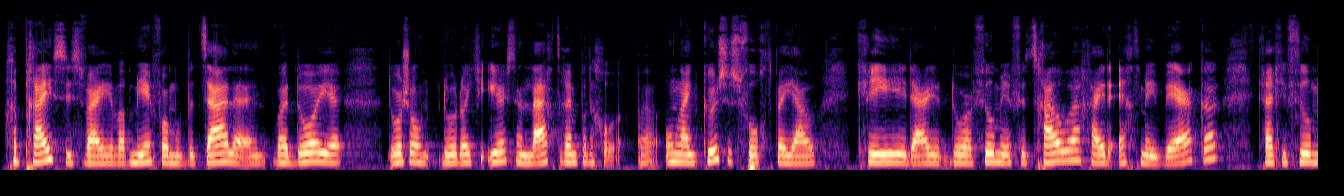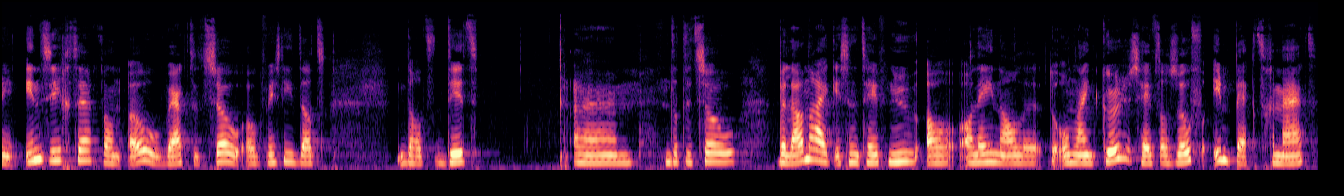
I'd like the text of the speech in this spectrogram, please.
geprijsd is, waar je wat meer voor moet betalen. En waardoor je, door zo'n, doordat je eerst een laagdrempelige uh, online cursus volgt bij jou, creëer je daardoor veel meer vertrouwen. Ga je er echt mee werken. Krijg je veel meer inzichten van, oh, werkt het zo? Ook wist niet dat, dat dit. Um, dat dit zo belangrijk is. En het heeft nu al alleen al de, de online cursus heeft al zoveel impact gemaakt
